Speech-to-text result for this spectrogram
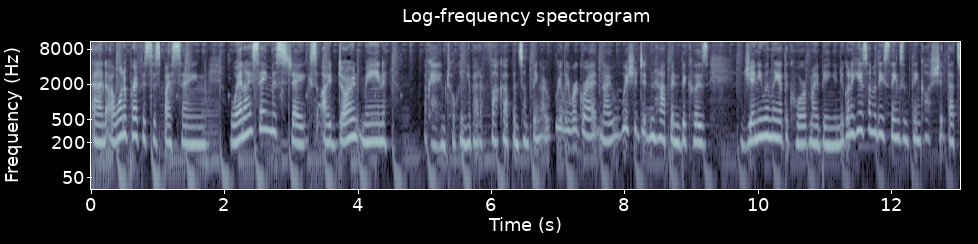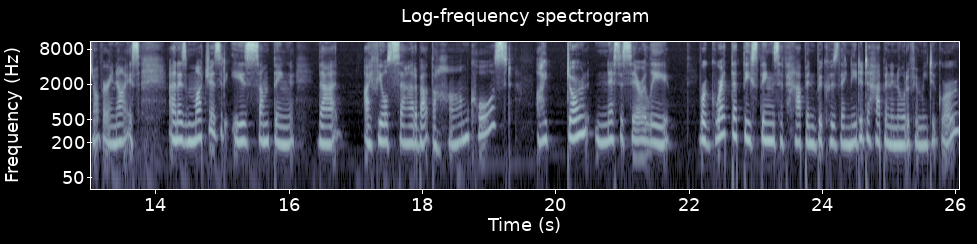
And I want to preface this by saying when I say mistakes, I don't mean, okay, I'm talking about a fuck up and something I really regret and I wish it didn't happen because genuinely at the core of my being, and you're going to hear some of these things and think, oh shit, that's not very nice. And as much as it is something that I feel sad about the harm caused, I don't necessarily regret that these things have happened because they needed to happen in order for me to grow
